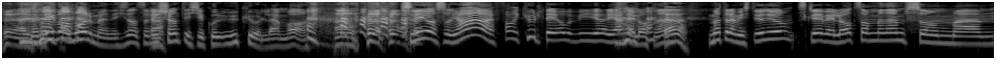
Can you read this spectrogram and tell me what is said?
Men vi var nordmenn, ikke sant? så vi skjønte ikke hvor ukule de var. Så vi var sånn Ja, ja, faen, kult, det jobber vi gjør gjerne en låt med. Møtte dem i studio, skrev en låt sammen med dem som eh,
